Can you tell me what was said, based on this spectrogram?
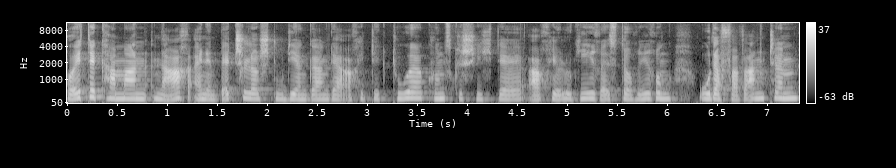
Heute kann man nach einem Bachelorstudiengang der Architektur, Kunstgeschichte, Archäologie, Restaurierung oder Verwandtem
